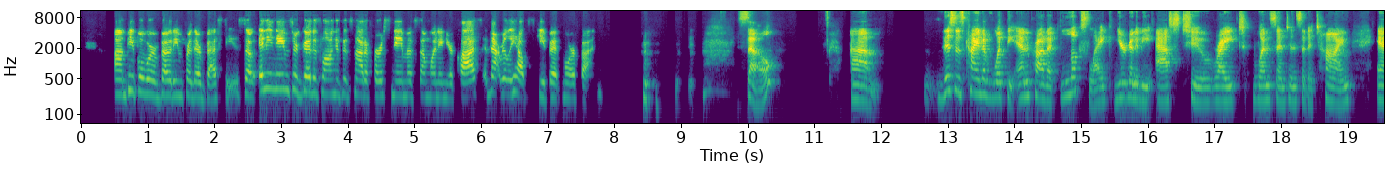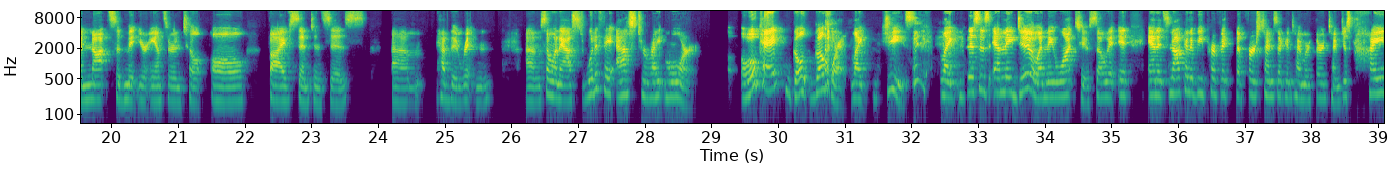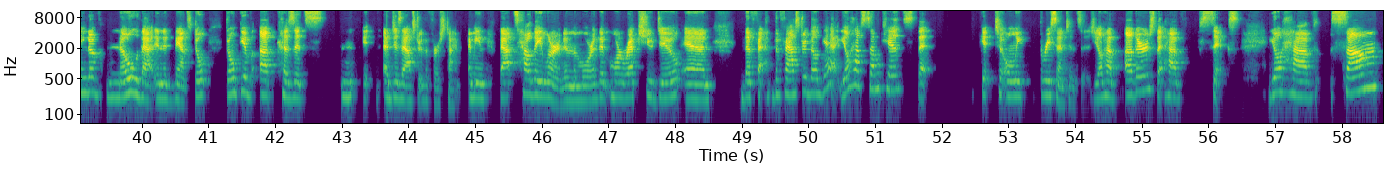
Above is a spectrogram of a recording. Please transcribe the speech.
um, people were voting for their besties. So any names are good as long as it's not a first name of someone in your class. And that really helps keep it more fun. So, um, this is kind of what the end product looks like. You're going to be asked to write one sentence at a time and not submit your answer until all five sentences um, have been written. Um, someone asked, "What if they asked to write more?" Okay, go go for it. Like, geez, like this is, and they do, and they want to. So it, it and it's not going to be perfect the first time, second time, or third time. Just kind of know that in advance. Don't don't give up because it's a disaster the first time. I mean, that's how they learn, and the more that more reps you do, and the fa- the faster they'll get. You'll have some kids that get to only three sentences. You'll have others that have six. You'll have some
